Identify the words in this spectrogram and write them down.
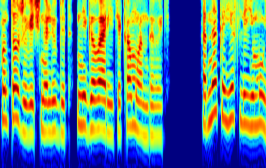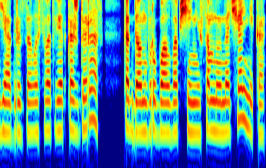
он тоже вечно любит не говорить, а командовать. Однако, если ему я огрызалась в ответ каждый раз, когда он врубал в общении со мной начальника,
